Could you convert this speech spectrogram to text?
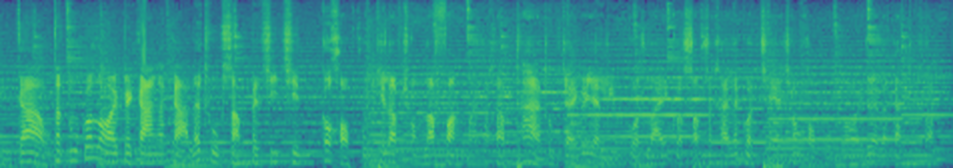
1ก้าวศัตรูก็ลอยไปกลางอากาศและถูกสับเป็นชิ้นๆ ก็ขอบคุณที่รับชมรับฟังมานะครับ ถ้าถูกใจก็อย่าลืมกดไลค์ กด subscribe และกดแชร์ช่องของผมเอาไว้ด้วยแล้วกันนะครับ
